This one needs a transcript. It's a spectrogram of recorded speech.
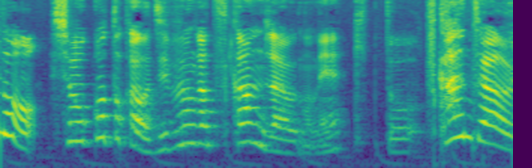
るの証拠とかを自分が掴んじゃうのねきっと。掴んじゃう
